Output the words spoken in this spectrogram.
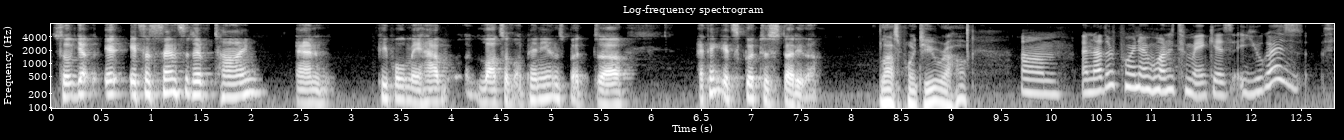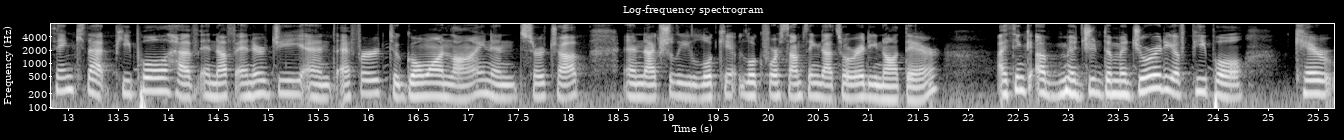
So yeah, it, it's a sensitive time, and people may have lots of opinions, but uh, I think it's good to study them. Last point to you, Raha. Um, another point I wanted to make is you guys think that people have enough energy and effort to go online and search up and actually look at, look for something that's already not there. I think major- the majority of people care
